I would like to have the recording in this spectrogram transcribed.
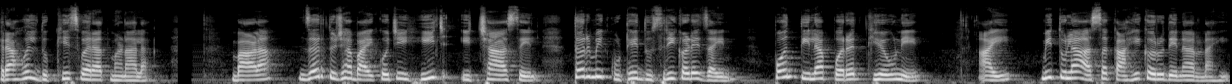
राहुल दुःखी स्वरात म्हणाला. बाळा जर तुझ्या बायकोची हीच इच्छा असेल तर मी कुठे दुसरीकडे जाईन पण तिला परत घेऊन ये. आई मी तुला असं काही करू देणार नाही.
